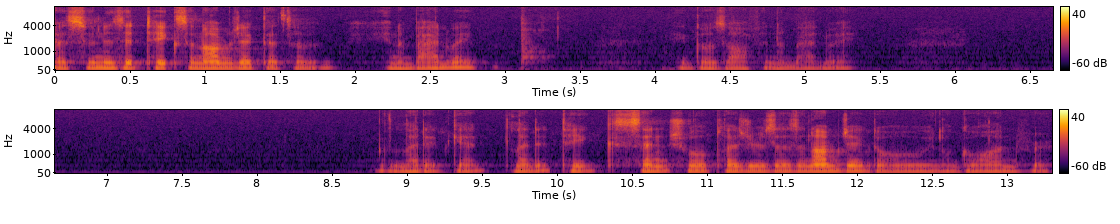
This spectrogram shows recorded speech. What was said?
As soon as it takes an object that's a, in a bad way, it goes off in a bad way. Let it get, let it take sensual pleasures as an object. Oh, it'll go on for,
